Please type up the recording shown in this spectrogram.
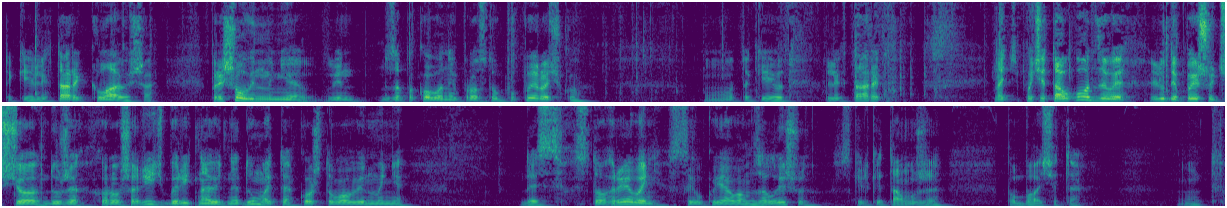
такий ліхтарик клавіша. Прийшов він мені, він запакований просто в пупирочку. От такий от ліхтарик. Почитав отзиви. Люди пишуть, що дуже хороша річ. Беріть, навіть не думайте. Коштував він мені десь 100 гривень. Ссылку я вам залишу, скільки там уже побачите. От.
